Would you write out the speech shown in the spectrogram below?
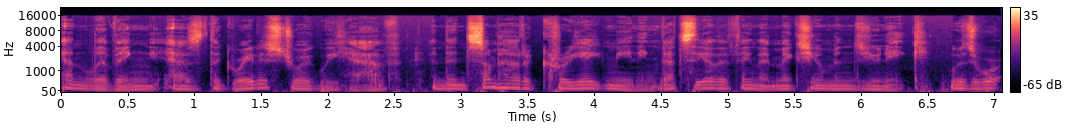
and living as the greatest joy we have, and then somehow to create meaning. That's the other thing that makes humans unique, was we're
